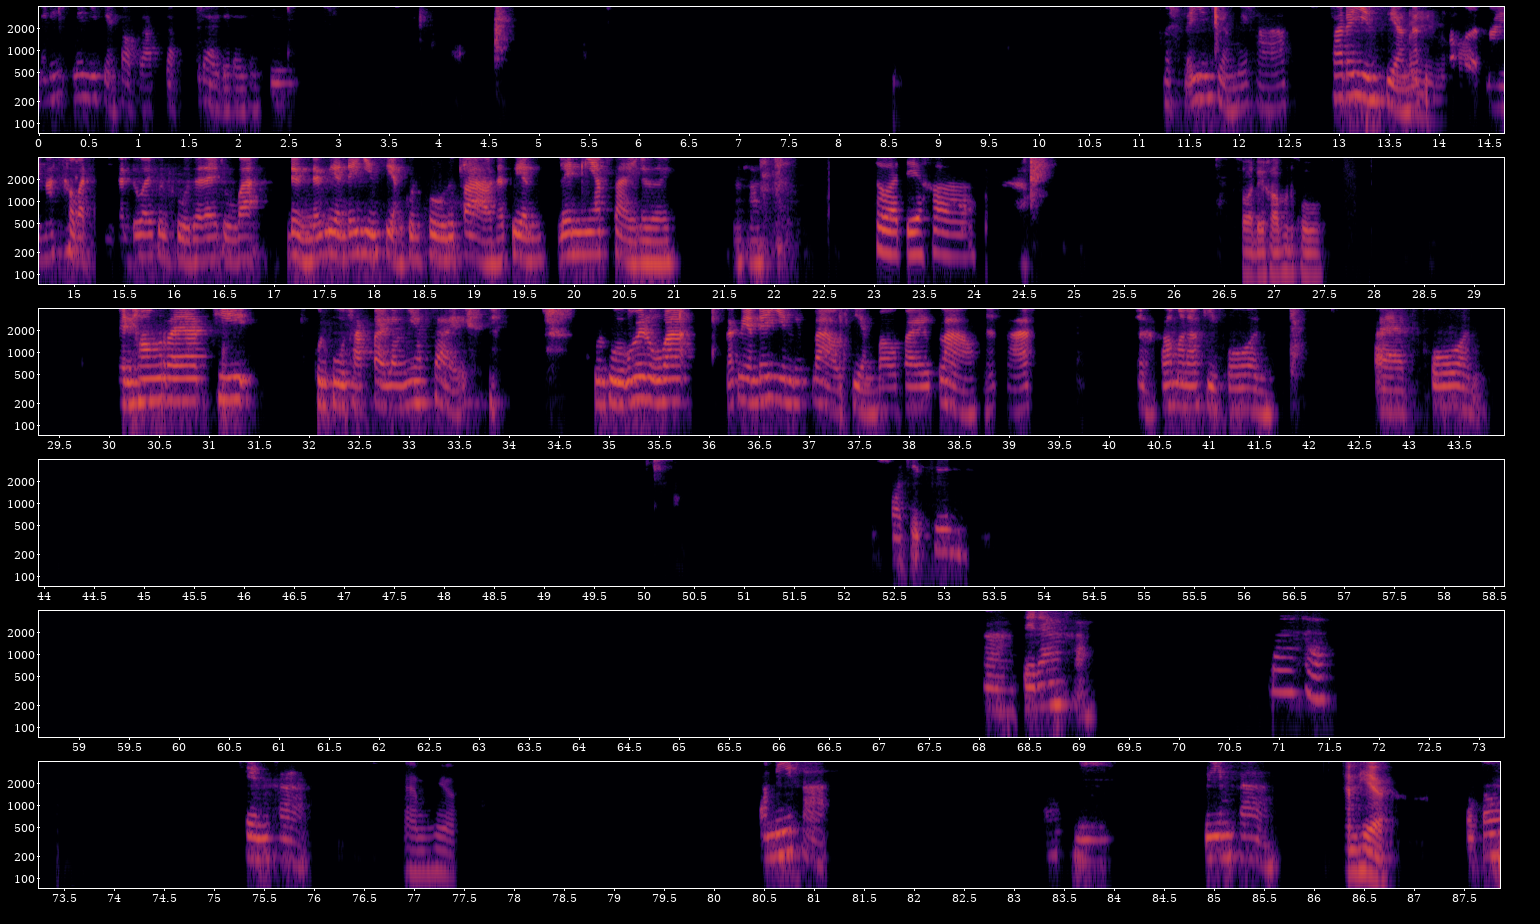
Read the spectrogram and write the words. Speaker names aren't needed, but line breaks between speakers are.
ไม่ได้ไม่มีเสียงตอบรับจากผู้ใดใดๆทั้งสิ้นอะได้ยินเสียงไหมคะ ถ้าได้ยินเสียง
ได้
นะ
ยิน
ก็เปิดไมค์มาสวัสดีกันด้วยคุณครูจะได้รู้ว่าหนึ่งนักเรียนได้ยินเสียงคุณครูหรือเปล่า นักเรียนเล่นเงียบใส่เลยนะคะ
สวัสดีค่ะ
สวัสดีครับคุณครู
เป็นห้องแรกที่คุณครูทักไปเราเงียบใส่ คุณครูก็ไม่รู้ว่า นักเรียนได้ยินหรือเปล่าเสียงเบาไปหรือเปล่านะคะะเข้ามาแล้วกี่คนแปดคนขอเช็คชื่อ อยอ่าเจด้าค่ะ
มาค่ะ
เคนค่ะ
I'm here
ปามี่ค่ะมีรีมค่ะ
I'm here
โตโต้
